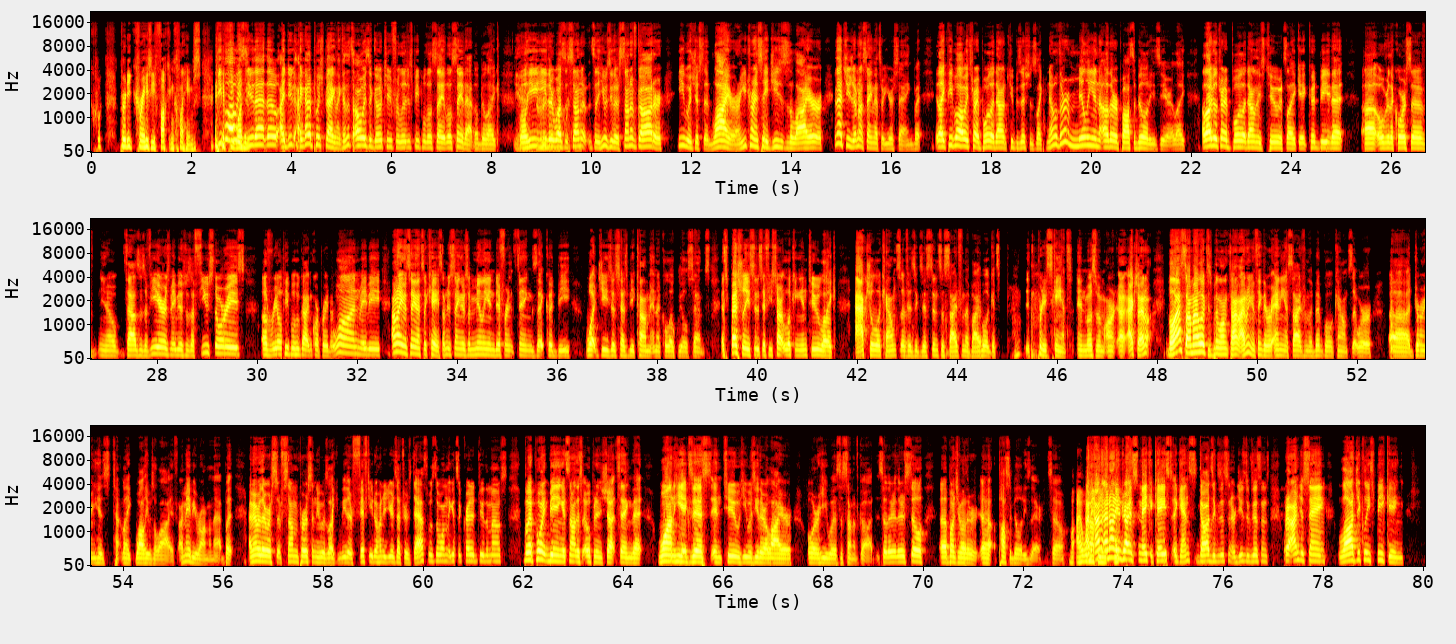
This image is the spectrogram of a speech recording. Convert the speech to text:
pretty crazy fucking claims People always wasn't- do that though. I do. I gotta push back on that because it's always a go-to for religious people. They'll say, they'll say that they'll be like, Yeah, well, he either was the son of, so he was either son of God or he was just a liar. Are you trying to say Jesus is a liar? And that's usually, I'm not saying that's what you're saying, but like people always try to boil it down to two positions. Like, no, there are a million other possibilities here. Like a lot of people try to boil it down to these two. It's like it could be that uh, over the course of you know thousands of years, maybe this was a few stories of real people who got incorporated to one. Maybe I'm not even saying that's the case. I'm just saying there's a million different things that could be what Jesus has become in a colloquial sense. Especially since if you start looking into like actual accounts of his existence aside from the Bible, it gets it's pretty scant, and most of them aren't. Uh, actually, I don't. The last time I looked, it's been a long time. I don't even think there were any aside from the biblical accounts that were uh, during his t- like while he was alive. I may be wrong on that, but I remember there was some person who was like either 50 to 100 years after his death was the one that gets accredited to the most. But my point being, it's not this open and shut thing that one he exists and two he was either a liar or he was the son of God. So there, there's still a bunch of other uh, possibilities there. So Well, I will I mean, not I'm, be- not even trying to make a case against God's existence or Jesus' existence, but I'm just saying, logically speaking,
